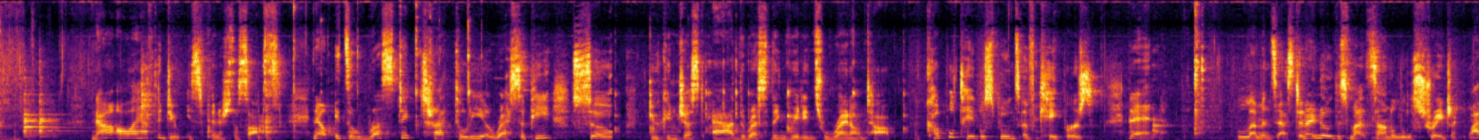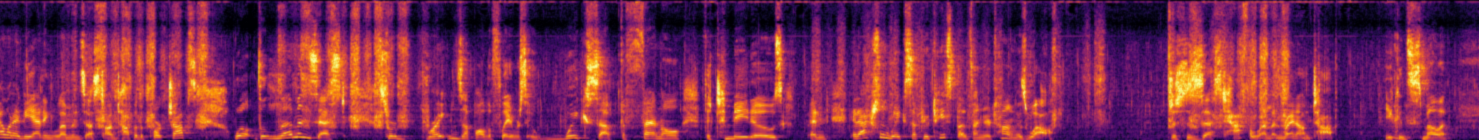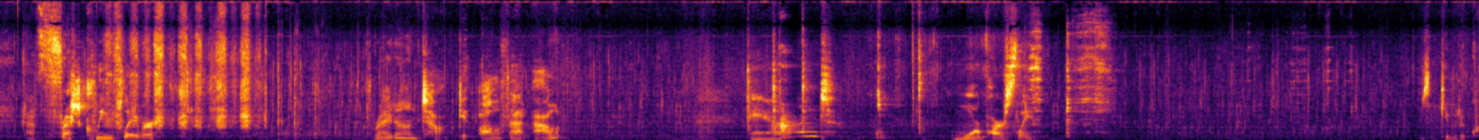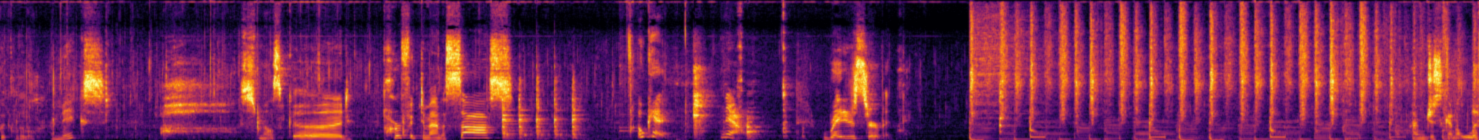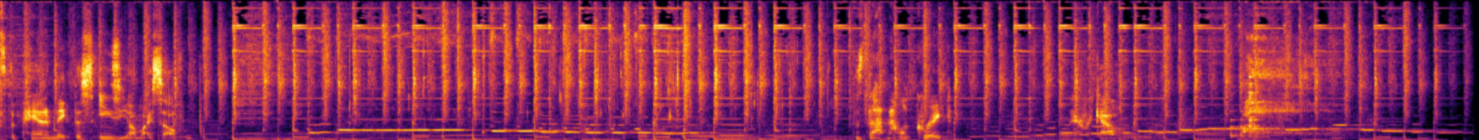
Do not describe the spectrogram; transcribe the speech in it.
Now all I have to do is finish the sauce. Now it's a rustic trattoria recipe, so you can just add the rest of the ingredients right on top. A couple tablespoons of capers, then lemon zest. And I know this might sound a little strange, like why would I be adding lemon zest on top of the pork chops? Well, the lemon zest sort of brightens up all the flavors. It wakes up the fennel, the tomatoes, and it actually wakes up your taste buds on your tongue as well. Just zest half a lemon right on top. You can smell it, that fresh, clean flavor. Right on top, get all of that out. And more parsley. Just give it a quick little mix. Oh, smells good. Perfect amount of sauce. Okay, now, ready to serve it. I'm just gonna lift the pan and make this easy on myself. Does that not look great?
